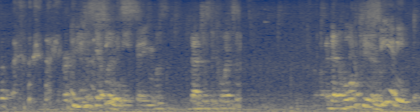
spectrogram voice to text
Or can you just get See loose? anything. Was that just a coincidence? And then hold Q. See anything?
